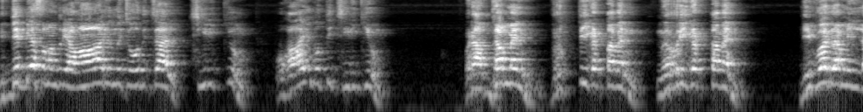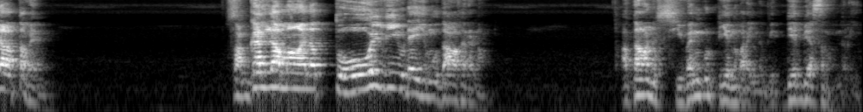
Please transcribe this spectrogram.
വിദ്യാഭ്യാസ മന്ത്രി ആരെന്ന് ചോദിച്ചാൽ ചിരിക്കും. വായു പൊത്തി ചിരിക്കും. ഒരു അധമൻ വൃത്തികെട്ടവൻ നിറികെട്ടവൻ വിവരമില്ലാത്തവൻ. സകലമാന തോൽവിയുടെയും ഉദാഹരണം. അതാണ് ശിവൻകുട്ടി എന്ന് പറയുന്ന വിദ്യാഭ്യാസ മന്ത്രി.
